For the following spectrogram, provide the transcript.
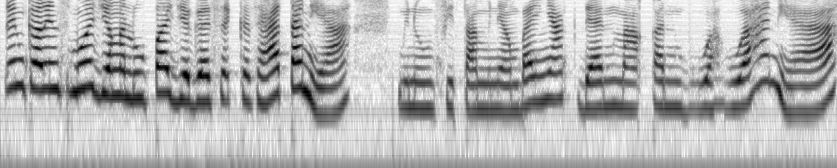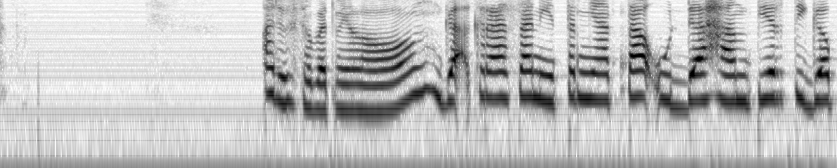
Dan kalian semua jangan lupa jaga kesehatan ya. Minum vitamin yang banyak dan makan buah-buahan ya. Aduh Sobat Melong, gak kerasa nih ternyata udah hampir 30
